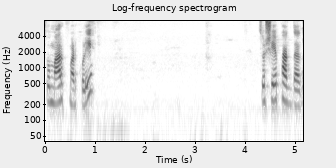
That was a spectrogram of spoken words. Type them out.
ಸೊ ಮಾರ್ಕ್ ಮಾಡ್ಕೊಳ್ಳಿ. ಸೊ ಶೇಪ್ ಹಾಕಿದಾಗ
